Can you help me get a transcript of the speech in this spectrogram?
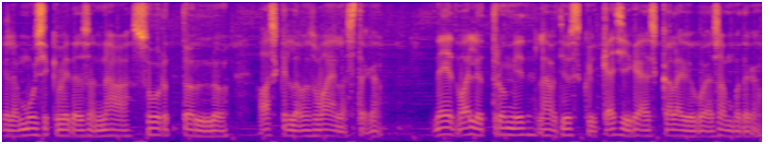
mille muusikavideos on näha suurt tollu askeldamas vaenlastega. Need valjud trummid lähevad justkui käsikäes Kalevipoja sammudega.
